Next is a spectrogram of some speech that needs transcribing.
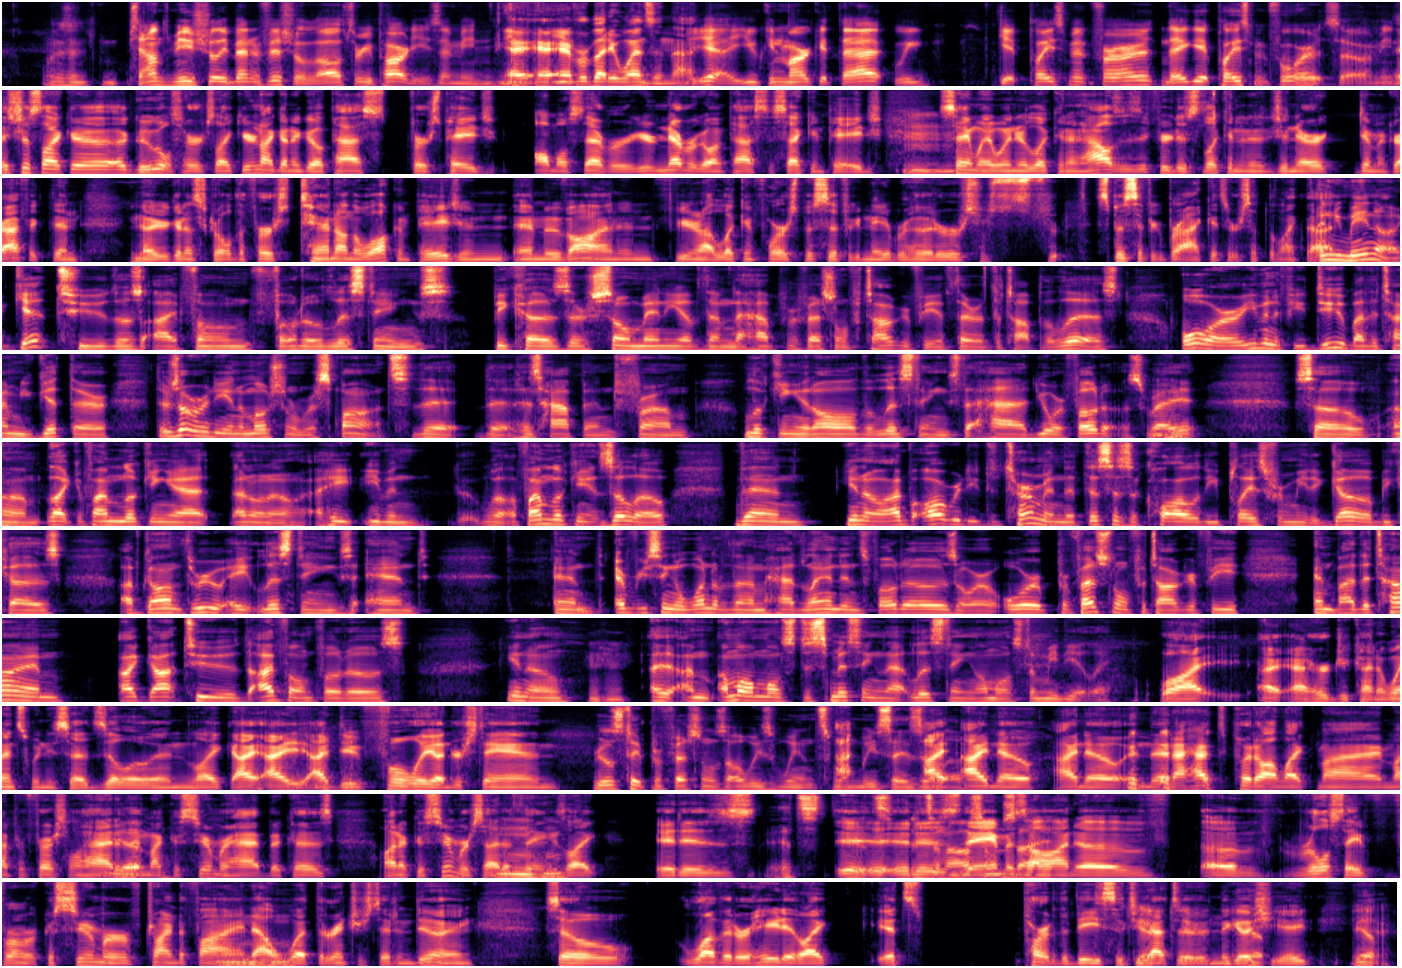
Sounds mutually beneficial to all three parties. I mean, you- everybody wins in that. yeah, you can market that. We get placement for it. They get placement for it. So I mean, It's just like a, a Google search. Like you're not going to go past first page almost ever. You're never going past the second page. Mhm. Same way when you're looking at houses. If you're just looking at a generic demographic, then you know you're going to scroll the first ten on the welcome page and and move on. And if you're not looking for a specific neighborhood or s- s- specific brackets or something like that, And you may not get to those iPhone photo listings because there's so many of them that have professional photography if they're at the top of the list. Or even if you do, by the time you get there, there's already an emotional response that that has happened from looking at all the listings that had your photos, right? So, um, like if I'm looking at, I don't know, I hate even, well, if I'm looking at Zillow, then, you know, I've already determined that this is a quality place for me to go because I've gone through eight listings and, and every single one of them had Landon's photos or, or professional photography. And by the time I got to the iPhone photos, you know, I, I'm, I'm almost dismissing that listing almost immediately. Well, I, I, I heard you kind of wince when you said Zillow, and like I, I, I do fully understand. Real estate professionals always wince when we say Zillow. I, I know, I know, and then I had to put on like my my professional hat and then my consumer hat because on a consumer side of things, like it is It's it, it's, it it's is an the awesome site. Amazon of of real estate from a consumer trying to find out Mhm. what they're interested in doing. So love it or hate it, like it's part of the beast that you have to go-to. Yep. negotiate. Yep.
